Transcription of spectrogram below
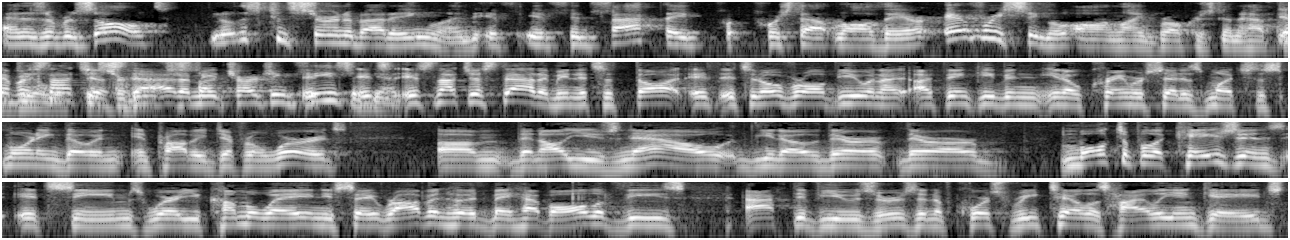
And as a result, you know, this concern about England, if, if in fact they push that law there, every single online broker is going to have to yeah, deal but it's not with just that. I mean, charging fees it, it's, it's, not just that. I mean, it's a thought. It, it's an overall view, and I, I, think even you know Cramer said as much this morning, though in, in probably different words um, than I'll use now. You know, there there are multiple occasions, it seems, where you come away and you say Robinhood may have all of these active users, and of course, retail is highly engaged,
